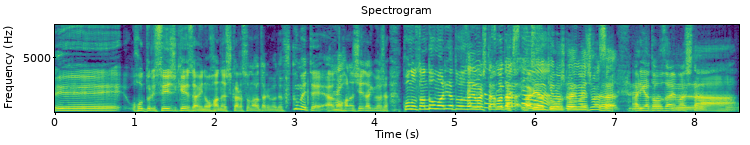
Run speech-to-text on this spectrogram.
えー、本当に政治経済のお話からそのあたりまで含めてあの、はいお話しいただきました。近藤さんどうもありがとうございました。ありがとうございましたよろしくお願いあします。ありがとうございました。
